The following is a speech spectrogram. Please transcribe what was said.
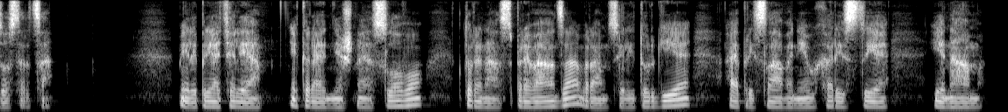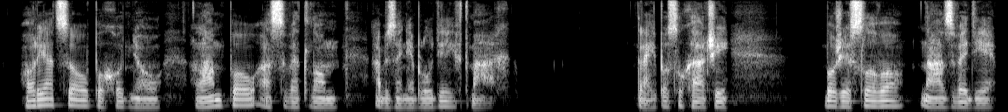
zo srdca. Milí priatelia, Niektoré dnešné slovo, ktoré nás prevádza v rámci liturgie aj pri slávení Eucharistie, je nám horiacou pochodňou, lampou a svetlom, aby sme neblúdili v tmách. Drahí poslucháči, Božie slovo nás vedie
